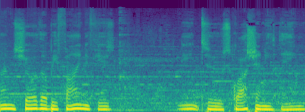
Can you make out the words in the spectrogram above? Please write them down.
I'm sure they'll be fine if you need to squash anything.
